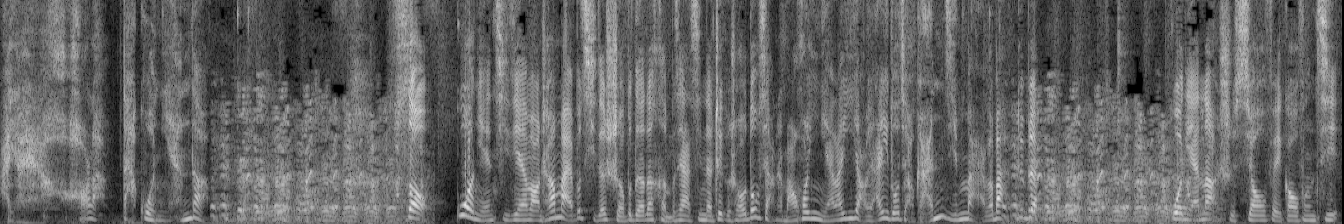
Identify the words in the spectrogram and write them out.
哎呀呀，好好了，大过年的。So，过年期间，往常买不起的、舍不得的、狠不下心的，这个时候都想着忙活一年了，一咬牙一跺脚，赶紧买了吧，对不对？过年呢是消费高峰期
